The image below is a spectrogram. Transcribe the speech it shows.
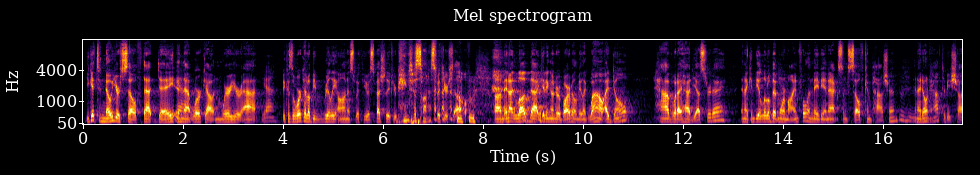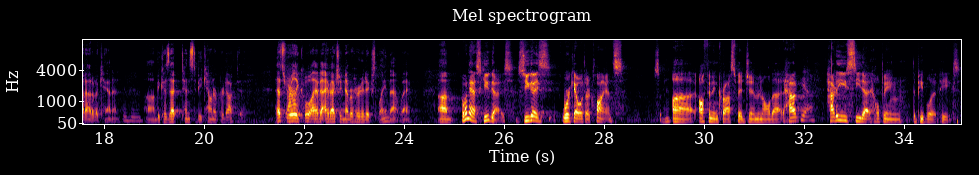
you get to know yourself that day Yeah. in that workout and where you're at. Yeah. Because the workout will be really honest with you, especially if you're being dishonest with yourself. um, and I love that getting under a barbell and being like, wow, I don't have what I had yesterday. And I can be a little bit more mindful and maybe enact some self compassion. And I don't have to be shot out of a cannon uh, because that tends to be counterproductive. That's really cool. I've, I've actually never heard it explained that way. I want to ask you guys. So you guys work out with our clients, so, uh, often in CrossFit gym and all that. How Yeah. how do you see that helping the people at Peaks?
